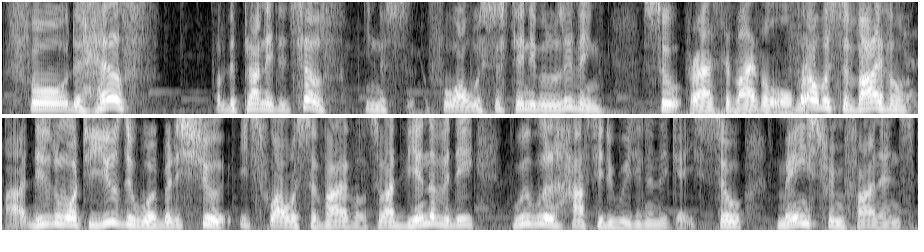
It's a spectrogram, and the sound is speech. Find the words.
for the health of the planet itself in this, for our sustainable living. So for our survival, for our survival. I didn't want to use the word, but it's true. It's for our survival. So at the end of the day, we will have to do it in any case. So mainstream finance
